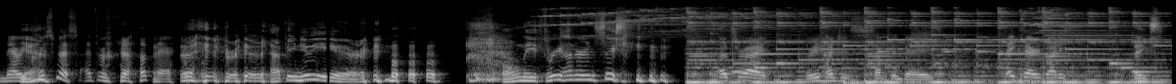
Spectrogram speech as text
Merry yeah. Christmas. I threw it out there. Happy New Year. Only 360. That's right. 300 something days. Thanks, everybody. Thanks.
